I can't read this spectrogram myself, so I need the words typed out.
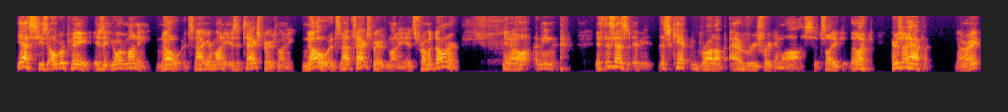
Yes, he's overpaid. Is it your money? No, it's not your money. Is it taxpayers' money? No, it's not taxpayers' money. It's from a donor. You know, I mean, if this has, if this can't be brought up every freaking loss. It's like, look, here's what happened. All right.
